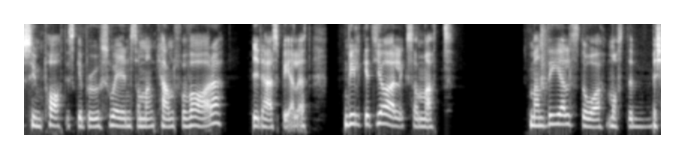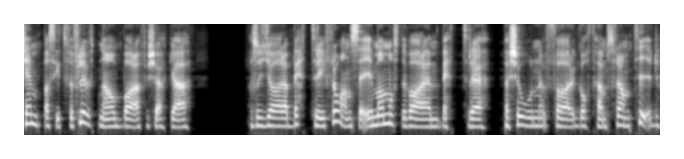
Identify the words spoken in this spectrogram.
sympatiska Bruce Wayne som man kan få vara i det här spelet. Vilket gör liksom att man dels då måste bekämpa sitt förflutna och bara försöka alltså, göra bättre ifrån sig. Man måste vara en bättre person för Gothams framtid.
